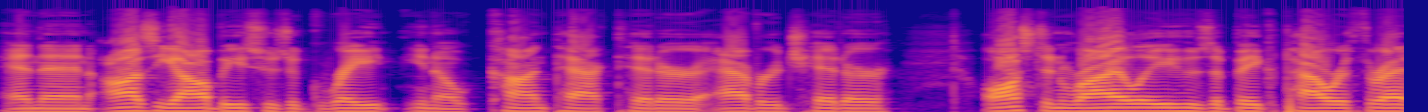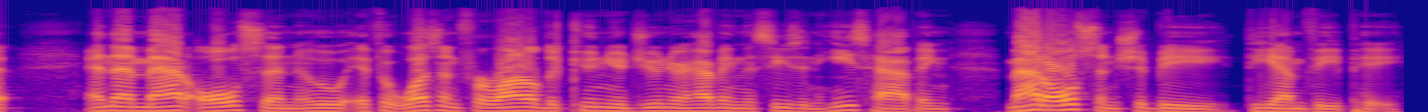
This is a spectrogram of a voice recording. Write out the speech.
And then Ozzy Albies, who's a great, you know, contact hitter, average hitter. Austin Riley, who's a big power threat. And then Matt Olson, who, if it wasn't for Ronald Acuna Jr. having the season he's having, Matt Olson should be the MVP.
